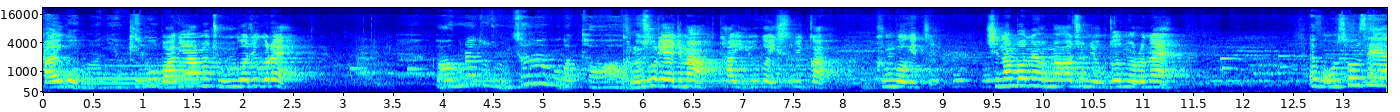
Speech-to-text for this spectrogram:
아이고, 기부 많이 하면 좋은 거지 그래. 아무래도 좀 이상한 것 같아. 그런 소리 하지 마. 다 이유가 있으니까 그런 거겠지. 지난번에 엄마가 준 용돈으로네. 여보 어서 오세요.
